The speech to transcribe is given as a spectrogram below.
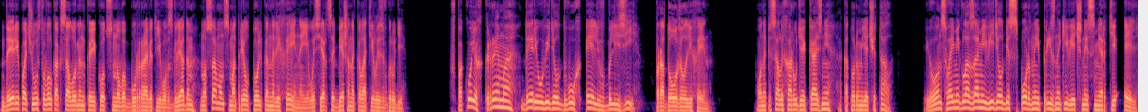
Дерри почувствовал, как Соломенка и кот снова буравят его взглядом, но сам он смотрел только на Лихейна, и его сердце бешено колотилось в груди. В покоях Крема Дерри увидел двух эль вблизи, продолжил Лихейн. Он описал их орудие казни, о котором я читал. И он своими глазами видел бесспорные признаки вечной смерти Эль.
